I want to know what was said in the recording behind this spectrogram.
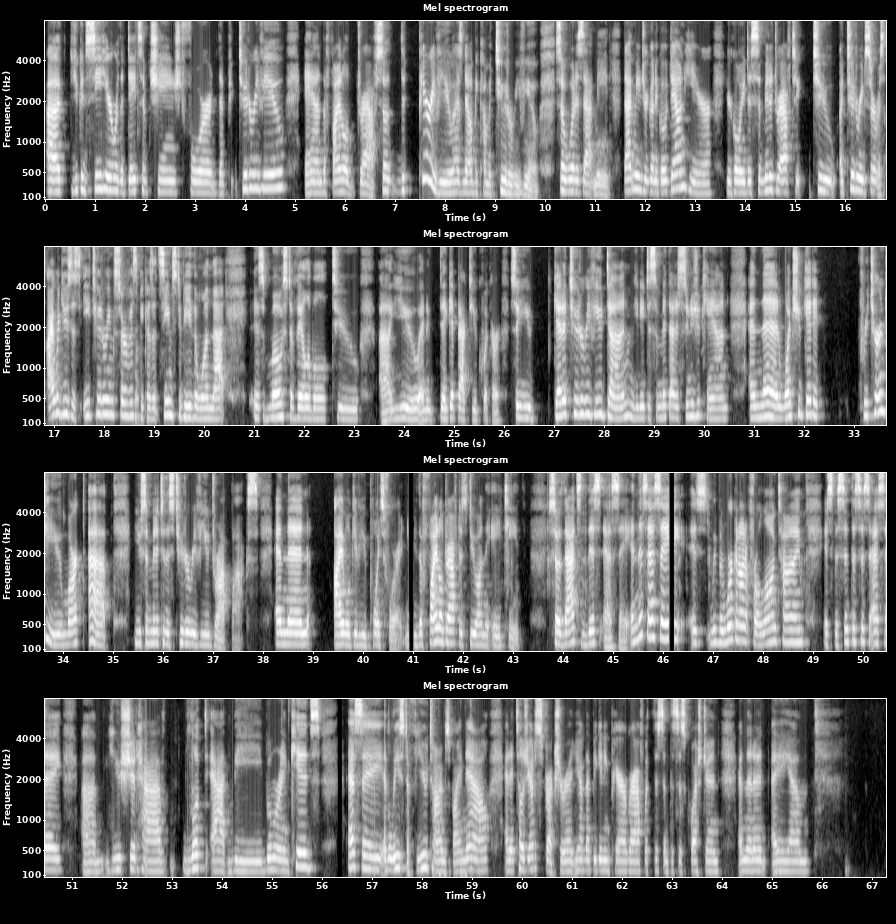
uh, you can see here where the dates have changed for the tutor review and the final draft. So the peer review has now become a tutor review. So what does that mean? That means you're going to go down here, you're going to submit a draft to to a tutoring service. I would use this e-tutoring service because it seems to be the one that is most available to uh, you and they get back to you quicker. So you get a tutor review done. You need to submit that as soon as you can. And then once you get it returned to you marked up, you submit it to this tutor review Dropbox. And then I will give you points for it. The final draft is due on the 18th. So that's this essay. And this essay is, we've been working on it for a long time. It's the synthesis essay. Um, you should have looked at the Boomerang Kids essay at least a few times by now, and it tells you how to structure it. You have that beginning paragraph with the synthesis question, and then a, a um,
